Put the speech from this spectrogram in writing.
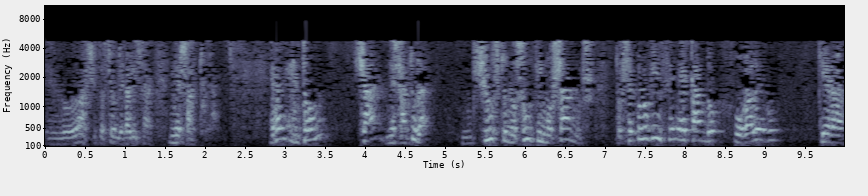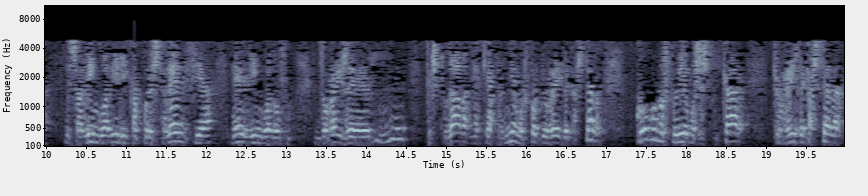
eh, a situación de Galiza nesa altura Era, entón xa nesa altura xusto nos últimos anos do século XV é cando o galego que era esa lingua lírica por excelencia, eh, lingua dos, dos reis de, que estudaban e que aprendían os propios reis de Castela. Como nos podíamos explicar que os reis de Castela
